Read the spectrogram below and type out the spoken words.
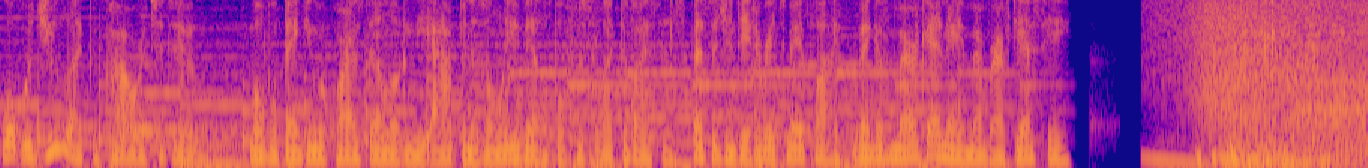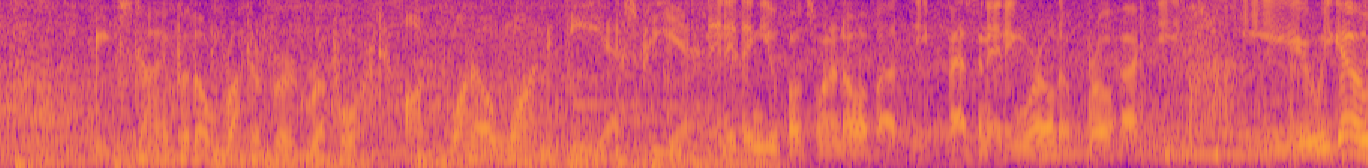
What would you like the power to do? Mobile banking requires downloading the app and is only available for select devices. Message and data rates may apply. Bank of America and a member FDIC. It's time for the Rutherford Report on 101 ESPN. Anything you folks want to know about the fascinating world of pro hockey? Here we go.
